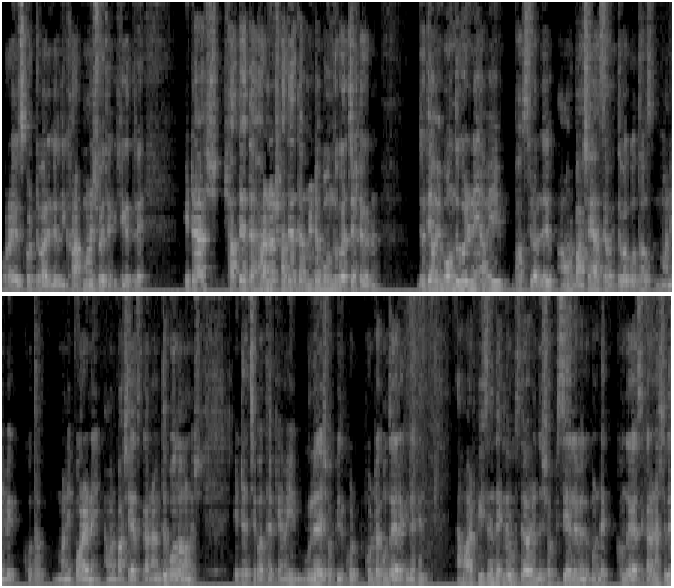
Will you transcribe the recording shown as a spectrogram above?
ওরা ইউজ করতে পারে। যদি খারাপ মানুষ হয়ে থাকে, সেক্ষেত্রে এটা সাথে সাথে হারানোর সাথে সাথে আপনি এটা বন্ধ করার চেষ্টা করবেন। যদি আমি বন্ধ করি নাই, আমি ভাবছিলাম যে আমার বাসায় আছে হয়তো বা কোথাও মানিব্যাগ কোথাও মানে পড়ে নাই, আমার বাসায় আছে, কারণ আমি তো বলা মানুষ। এটা হচ্ছে কথা কি। আমি ভুলে যাই সবকিছু, কোন- কোনটা কোন জায়গায় রাখি? দেখেন, আমার পিছনে দেখলে বুঝতে পারবেন যে সবকিছু এলোমেলো, কোনটা কোন জায়গায় আছে। কারণ আসলে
